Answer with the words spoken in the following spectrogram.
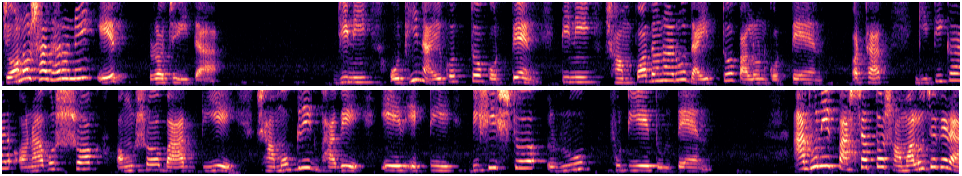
জনসাধারণই এর রচয়িতা। যিনি অধিনায়কত্ব করতেন, তিনি সম্পাদনারও দায়িত্ব পালন করতেন। অর্থাৎ গীতিকার অনাবশ্যক অংশ বাদ দিয়ে সামগ্রিকভাবে এর একটি বিশিষ্ট রূপ ফুটিয়ে তুলতেন। আধুনিক পাশ্চাত্য সমালোচকেরা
